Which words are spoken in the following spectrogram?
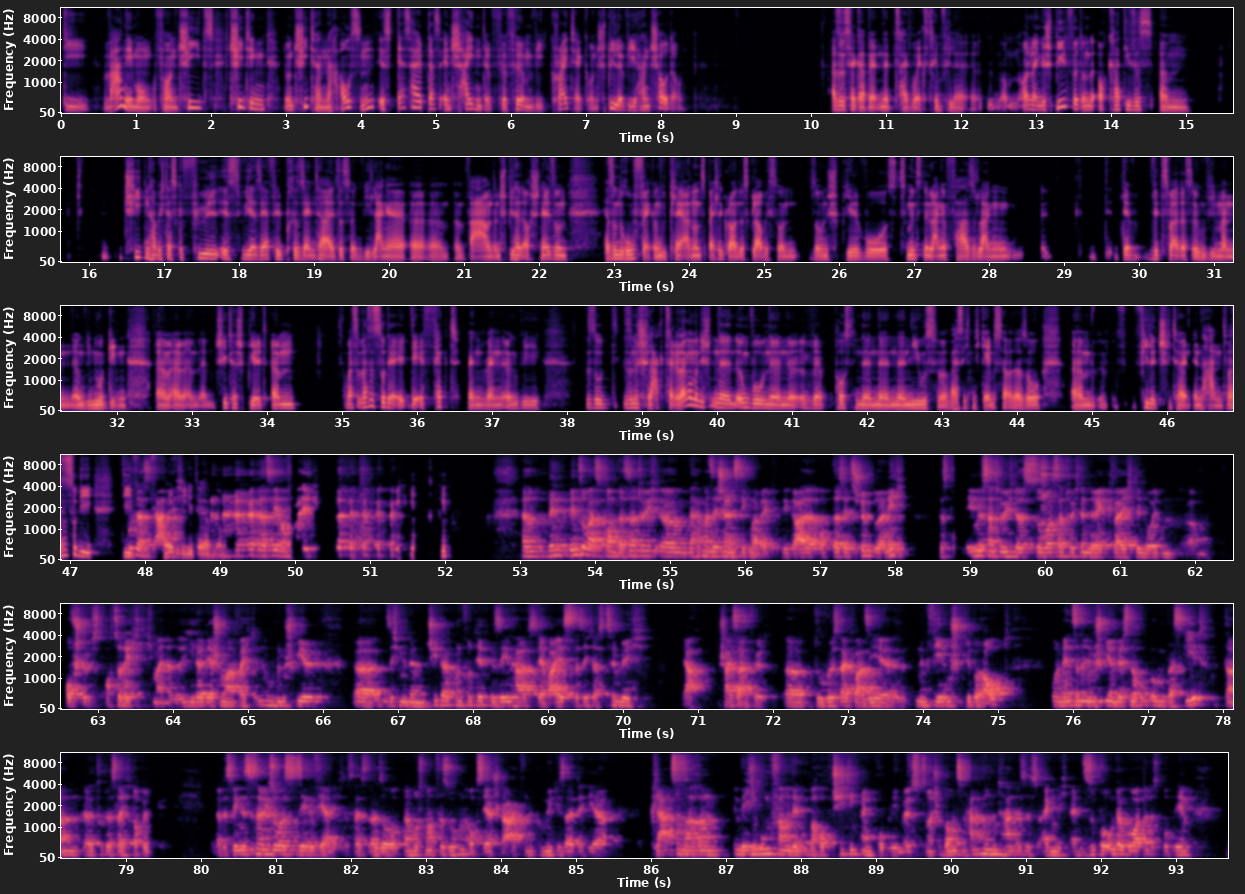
Die Wahrnehmung von Cheats, Cheating und Cheatern nach außen ist deshalb das Entscheidende für Firmen wie Crytek und Spiele wie Hunt Showdown. Also es ist ja gerade eine, eine, Zeit, wo extrem viele äh, online gespielt wird und auch gerade dieses ähm, Cheaten, habe ich das Gefühl, ist wieder sehr viel präsenter, als es irgendwie lange äh, äh, war. Und dann spielt halt auch schnell so ein, ja, so ein Ruf weg. Irgendwie Player Unknowns Battleground ist, glaube ich, so ein, so ein Spiel, wo es zumindest eine lange Phase lang äh, der Witz war, dass irgendwie man irgendwie nur gegen ähm, ähm, ähm Cheater spielt. Ähm, was, was ist so der, der Effekt, wenn, wenn irgendwie so, so eine Schlagzeile. Sagen wir mal, die, eine, irgendwo eine, eine, irgendwer postet eine, eine, eine News, weiß ich nicht, Gamestar oder so, ähm, viele Cheater in, in, Hand. Was ist so die, die Gut, das, Folge, wie geht der um? das wäre falsch. Also wenn, wenn sowas kommt, das ist natürlich, ähm, da hat man sehr schnell ein Stigma weg. Egal, ob das jetzt stimmt oder nicht. Das Problem ist natürlich, dass sowas natürlich dann direkt gleich den Leuten ähm, aufstößt. Auch zu Recht. Ich meine, also jeder, der schon mal vielleicht in irgendeinem Spiel äh, sich mit einem Cheater konfrontiert gesehen hat, der weiß, dass sich das ziemlich ja, scheiße anfühlt. Äh, du wirst da quasi in einem fairen Spiel beraubt. Und wenn es dann in dem Spiel am besten noch um irgendwas geht, dann äh, tut das gleich doppelt. Ja, deswegen ist es natürlich sowas sehr gefährlich. Das heißt also, da muss man versuchen, auch sehr stark von der Community-Seite her klar zu machen, in welchem Umfang denn überhaupt Cheating ein Problem ist. Zum Beispiel bei uns in Hand momentan ist es eigentlich ein super untergeordnetes Problem.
